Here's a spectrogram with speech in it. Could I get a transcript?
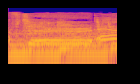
after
